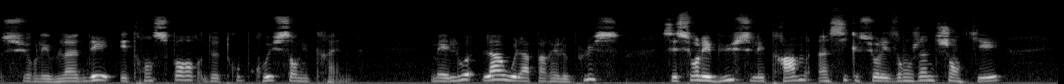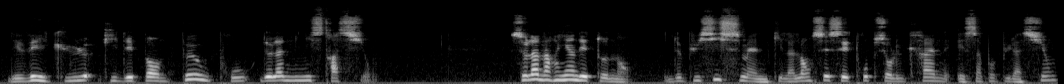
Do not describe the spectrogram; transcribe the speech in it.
sur les blindés et transports de troupes russes en Ukraine. Mais là où elle apparaît le plus, c'est sur les bus, les trams ainsi que sur les engins de chantier, des véhicules qui dépendent peu ou prou de l'administration. Cela n'a rien d'étonnant. Depuis six semaines qu'il a lancé ses troupes sur l'Ukraine et sa population,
